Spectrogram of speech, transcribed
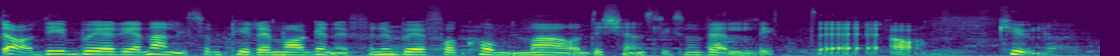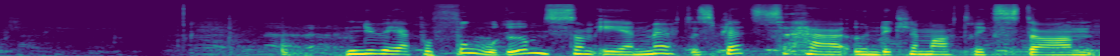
ja, det börjar redan liksom pirra i magen nu för nu börjar folk komma och det känns liksom väldigt eh, ja, kul. Nu är jag på Forum som är en mötesplats här under klimatriksdagen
